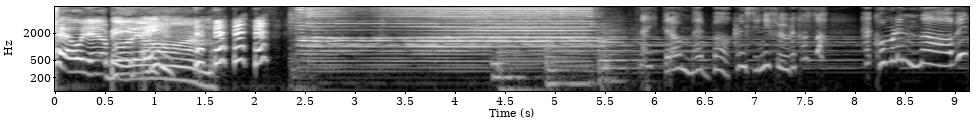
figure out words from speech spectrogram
Hell yeah, buddy! Meg baklengs inn i fuglekassa. Her kommer det naver.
